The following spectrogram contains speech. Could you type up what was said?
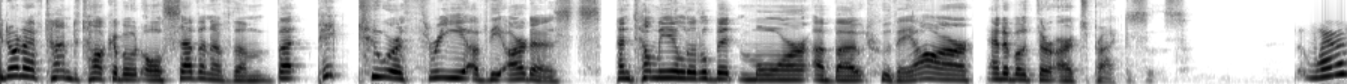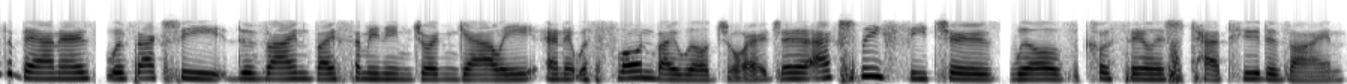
don't have time to talk about all seven of them, but pick two or three of the artists and tell me a little bit more about who they are and about their arts practices. One of the banners was actually designed by somebody named Jordan Galley, and it was flown by Will George. And it actually features Will's Coast Salish tattoo design.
